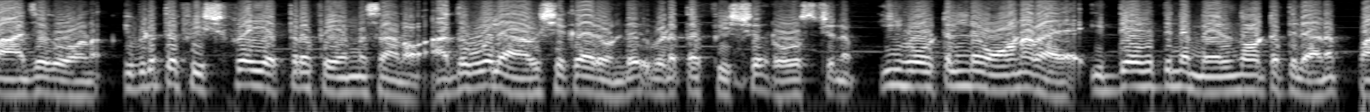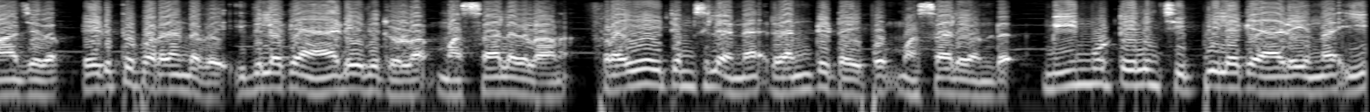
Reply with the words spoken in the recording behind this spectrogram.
പാചകമാണ്. ഇവിടുത്തെ ഫിഷ് ഫ്രൈ എത്ര ഫേമസ് ആണോ അതുപോലെ ആവശ്യക്കാരുണ്ട് ഇവിടുത്തെ ഫിഷ് റോസ്റ്റിനും ഈ ഹോട്ടലിന്റെ ഓണറായ ഇദ്ദേഹത്തിന്റെ മേൽനോട്ടത്തിലാണ് പാചകം. എടുത്തു പറയേണ്ടത് ഇതിലൊക്കെ ആഡ് ചെയ്തിട്ടുള്ള മസാലകളാണ് ഫ്രൈ ഐറ്റംസിൽ തന്നെ രണ്ട് ടൈപ്പ് മസാലയുണ്ട് മീൻമുട്ടയിലും ചിപ്പിയിലൊക്കെ ആഡ് ചെയ്യുന്ന ഈ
